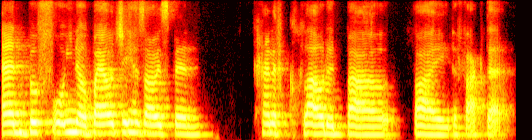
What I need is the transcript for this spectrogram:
And before, you know, biology has always been kind of clouded by, by the fact that,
